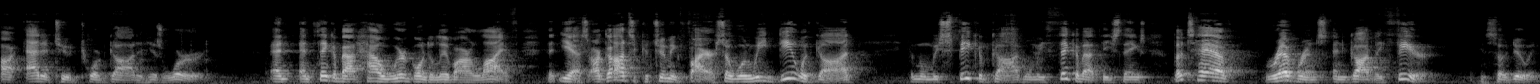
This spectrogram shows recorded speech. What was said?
our attitude toward God and His Word. And, and think about how we're going to live our life. That yes, our God's a consuming fire. So when we deal with God, and when we speak of God, when we think about these things, let's have reverence and godly fear in so doing,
